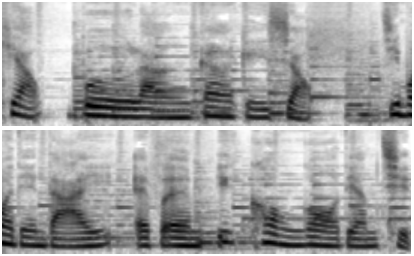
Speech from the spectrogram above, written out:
巧，无人敢介绍。芝麻电台 FM 一零五点七。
